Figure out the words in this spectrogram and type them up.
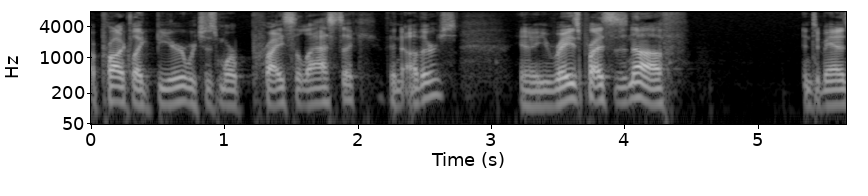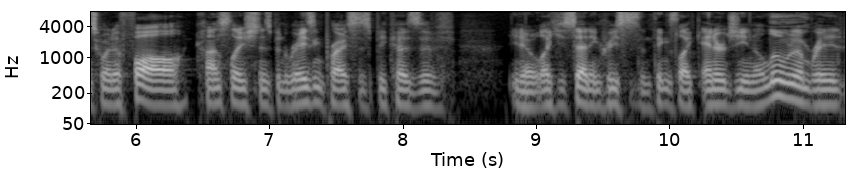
a product like beer, which is more price elastic than others. You know, you raise prices enough, and demand is going to fall. Constellation has been raising prices because of, you know, like you said, increases in things like energy and aluminum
